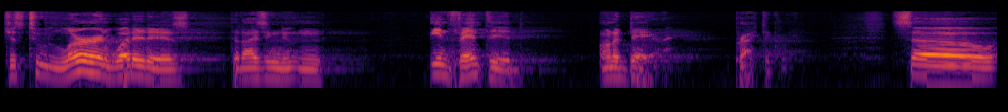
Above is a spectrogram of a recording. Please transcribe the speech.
just to learn what it is that Isaac Newton invented on a dare, practically. So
